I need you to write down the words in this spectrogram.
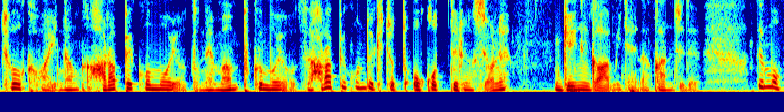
超可愛い。なんか腹ペコ模様とね満腹模様腹ペコの時ちょっと怒ってるんですよね。ゲンガーみたいな感じで。でも、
